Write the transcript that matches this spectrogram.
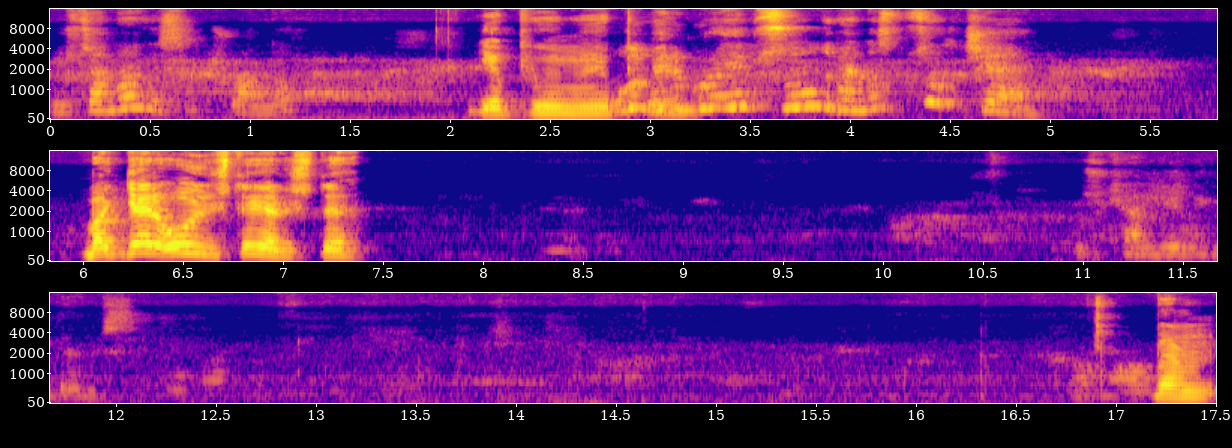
Yusuf sen neredesin şu anda? Yapıyorum Oğlum yapıyorum. benim buraya hep su oldu. Ben nasıl düzelteceğim? Bak gel o üstte gel üstte. Yusuf kendi yerine gider misin? Ben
